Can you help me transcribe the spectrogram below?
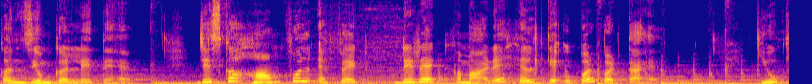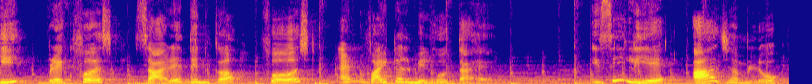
कंज्यूम कर लेते हैं, जिसका हार्मफुल इफ़ेक्ट डायरेक्ट हमारे हेल्थ के ऊपर पड़ता है। क्योंकि ब्रेकफास्ट सारे दिन का फ़र्स्ट एंड वाइटल मील होता है। इसीलिए आज हम लोग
